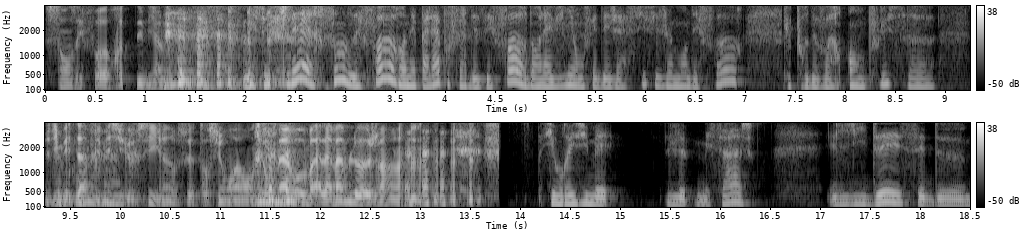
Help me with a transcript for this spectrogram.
sans effort, retenez bien le mot. Mais c'est clair, sans effort, on n'est pas là pour faire des efforts. Dans la vie, on fait déjà suffisamment d'efforts que pour devoir en plus. Euh, Je dis mesdames, mais messieurs aussi, hein, attention, hein, on est au à la même loge. Hein. si on résumait le message, l'idée, c'est de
